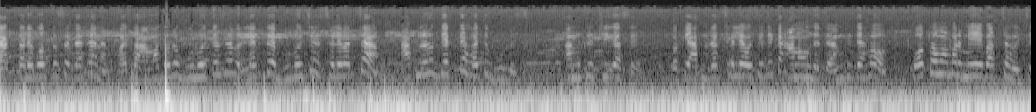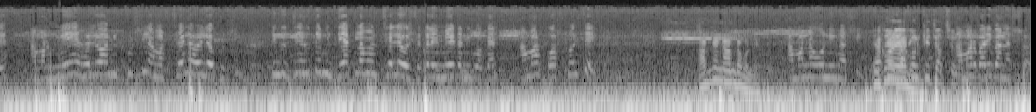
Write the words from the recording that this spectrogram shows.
ডাক্তারে বলতেছে দেখেন হয়তো আমাদেরও ভুল হইতেছে লিখতে ভুল হয়েছে ছেলে বাচ্চা আপনারও দেখতে হয়তো ভুল হয়েছে আমি কি ঠিক আছে বাকি আপনারা ছেলে হয়েছে দেখে আনন্দেতে আমি কি দেখো প্রথম আমার মেয়ে বাচ্চা হয়েছে আমার মেয়ে হলেও আমি খুশি আমার ছেলে হলেও খুশি কিন্তু যেহেতু আমি দেখলাম আমার ছেলে হয়েছে তাহলে মেয়েটা নিব কেন আমার কষ্ট হয়েছে আপনার নামটা বলেন আমার নাম অনিমাসি এখন এখন কি চাচ্ছেন আমার বাড়ি বানেশ্বর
